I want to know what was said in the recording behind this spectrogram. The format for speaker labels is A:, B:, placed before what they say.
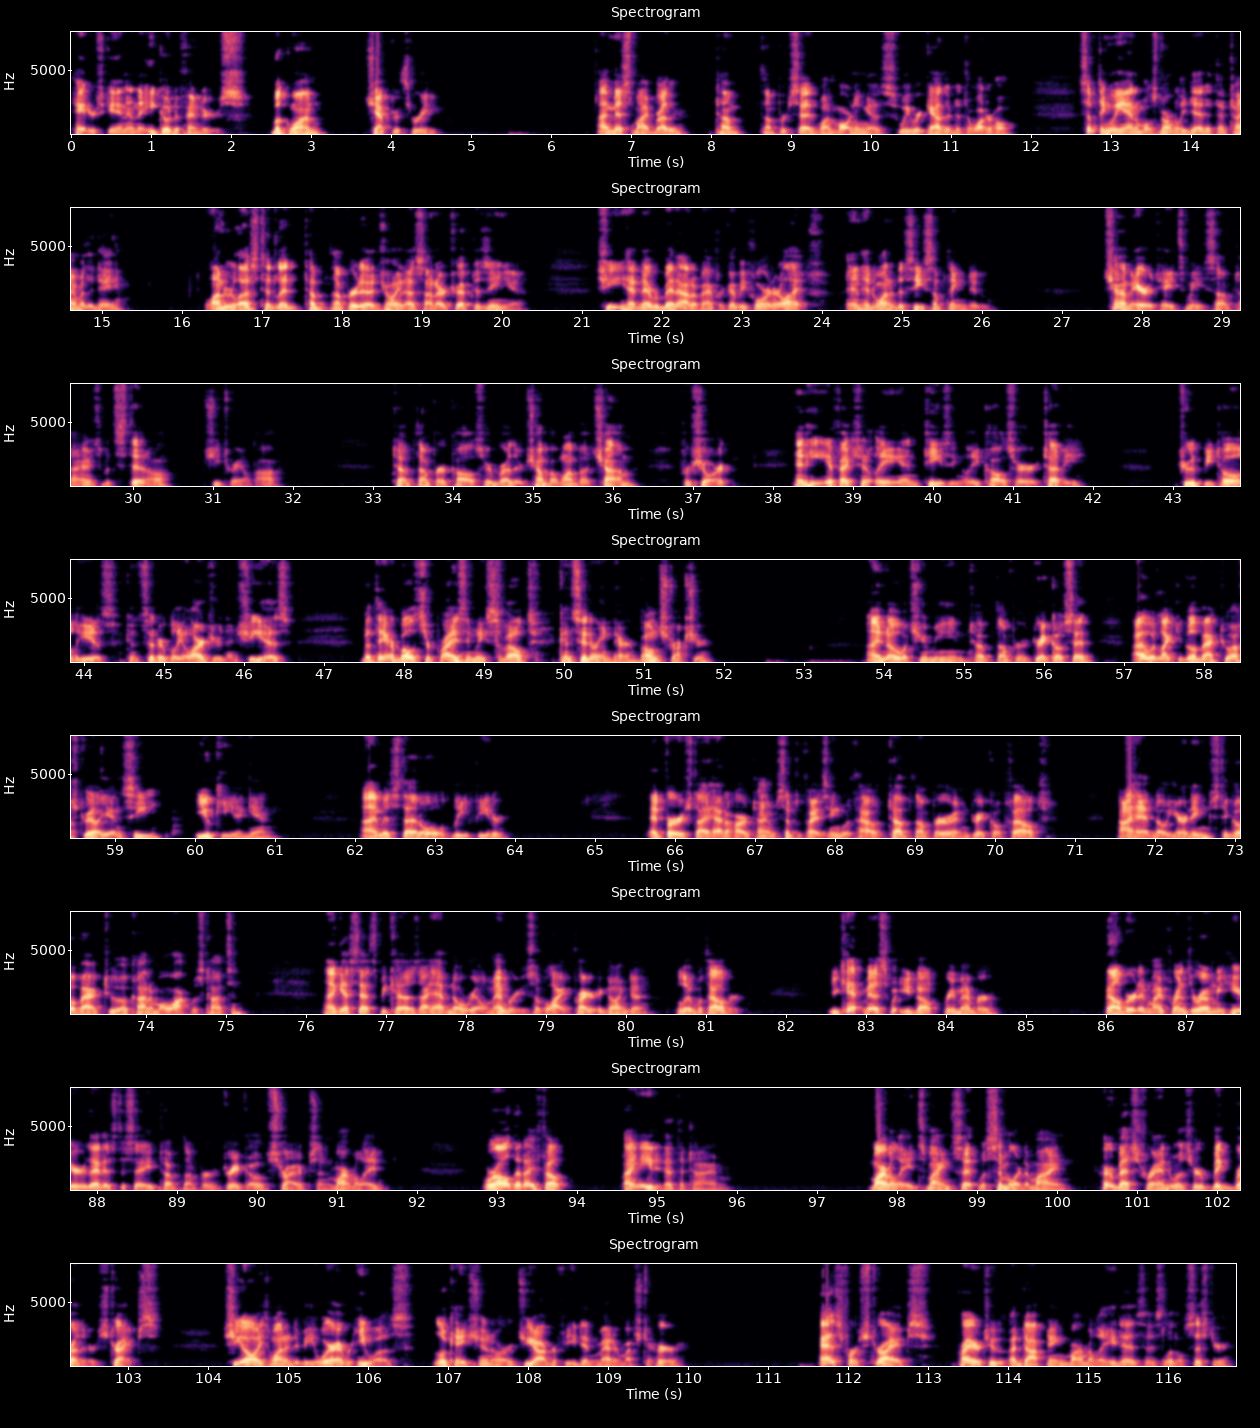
A: Taterskin and the Eco Defenders, Book 1, Chapter 3. I miss my brother, Tub Thumper said one morning as we were gathered at the waterhole. Something we animals normally did at that time of the day. Wanderlust had led Tub Thumper to join us on our trip to Xenia. She had never been out of Africa before in her life, and had wanted to see something new. Chum irritates me sometimes, but still, she trailed off. Tub Thumper calls her brother Chumbawamba Chum for short, and he affectionately and teasingly calls her Tubby. Truth be told, he is considerably larger than she is, but they are both surprisingly svelte considering their bone structure. I know what you mean, Tub Thumper, Draco said. I would like to go back to Australia and see Yuki again. I miss that old leaf eater. At first, I had a hard time sympathizing with how Tub Thumper and Draco felt. I had no yearnings to go back to Oconomowoc, Wisconsin. I guess that's because I have no real memories of life prior to going to live with Albert. You can't miss what you don't remember, Albert and my friends around me here, that is to say, Tub Thumper, Draco, Stripes, and Marmalade, were all that I felt I needed at the time. Marmalade's mindset was similar to mine. Her best friend was her big brother, Stripes. She always wanted to be wherever he was. Location or geography didn't matter much to her. As for Stripes, Prior to adopting Marmalade as his little sister,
